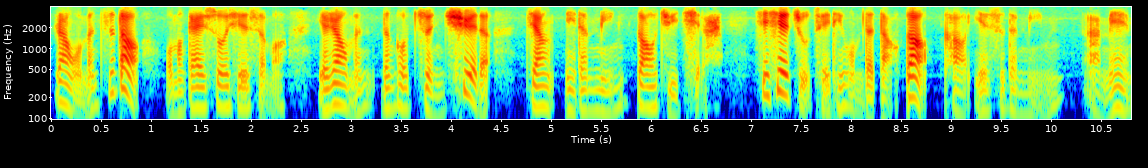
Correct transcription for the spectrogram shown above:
让我们知道我们该说些什么，也让我们能够准确的将你的名高举起来。谢谢主垂听我们的祷告，靠耶稣的名，阿门。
